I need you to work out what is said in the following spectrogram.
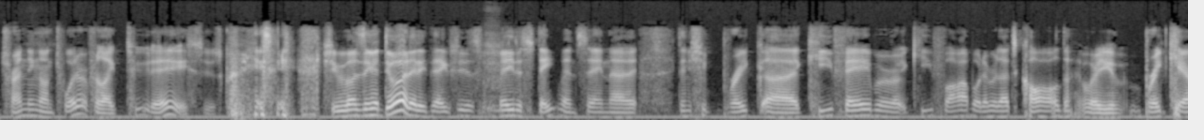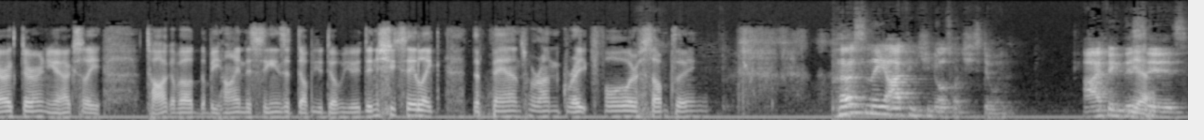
trending on Twitter for like two days. It was crazy. she wasn't even doing anything. She just made a statement saying that didn't she break uh, kayfabe or key fob, whatever that's called, where you break character and you actually talk about the behind the scenes at WWE. Didn't she say like the fans were ungrateful or something? Personally, I think she knows what she's doing. I think this yeah. is.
